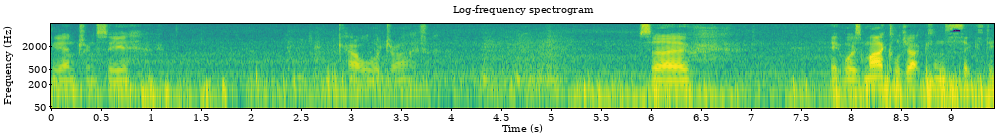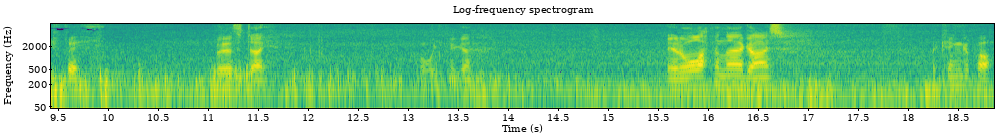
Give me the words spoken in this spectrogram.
the entrance here, Carolwood Drive. So it was Michael Jackson's 65th birthday a week ago. It all happened there, guys. The King of Pop.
